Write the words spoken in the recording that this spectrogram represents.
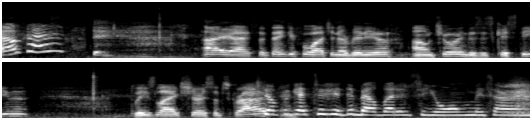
Okay. Alright guys, so thank you for watching our video. I'm Troy and this is Kristina. Please like, share, subscribe. Don't forget to hit the bell button so you won't miss our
